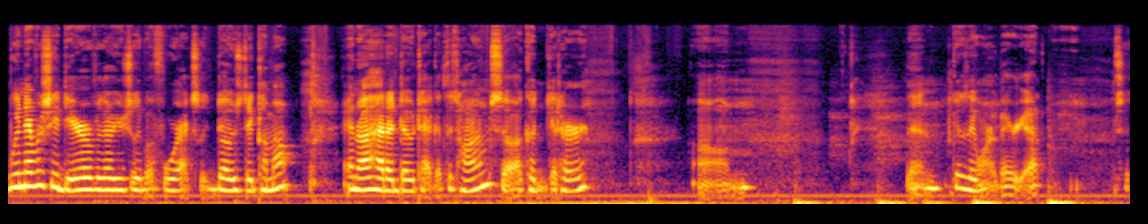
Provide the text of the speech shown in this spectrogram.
we never see deer over there usually, but four actually does did come out, and I had a doe tag at the time, so I couldn't get her. Um, then because they weren't there yet, so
